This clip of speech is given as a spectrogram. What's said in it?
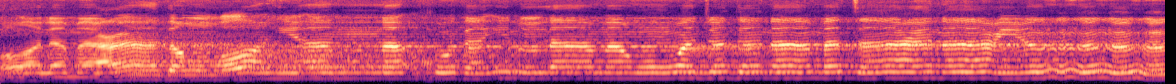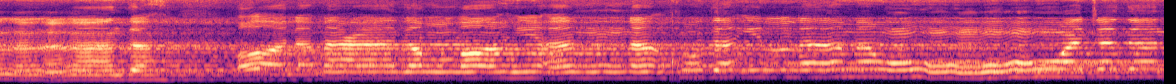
قال معاذ الله أن نأخذ إلا من وجدنا متاعنا عنده. قال معاذ الله أن نأخذ إلا من وجدنا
